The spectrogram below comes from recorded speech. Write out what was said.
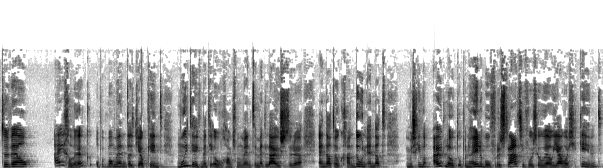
Terwijl eigenlijk op het moment dat jouw kind moeite heeft met die overgangsmomenten, met luisteren en dat ook gaan doen en dat misschien wel uitloopt op een heleboel frustratie voor zowel jou als je kind,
